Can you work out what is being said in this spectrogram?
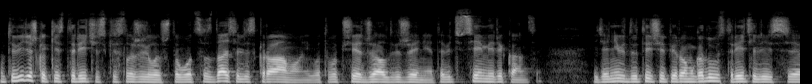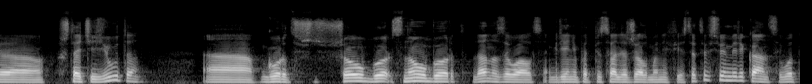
Ну, ты видишь, как исторически сложилось, что вот создатели скрама и вот вообще agile движения, это ведь все американцы. Ведь они в 2001 году встретились э, в штате Юта, э, город Шоубер, Сноуберд, да, назывался, где они подписали agile манифест. Это все американцы. Вот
